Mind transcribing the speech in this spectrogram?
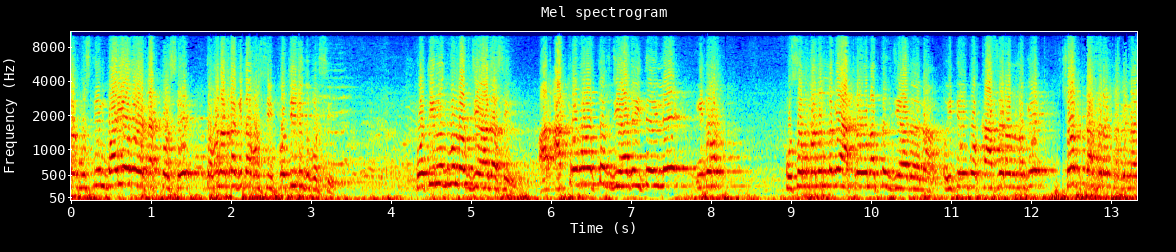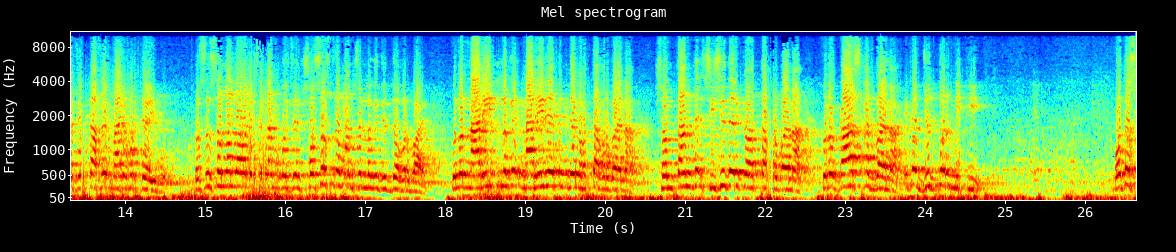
আমরা মুসলিম ভাইও অ্যাটাক করছে, তখন আমরা কিতা করছি? প্রতিরোধ করছি। প্রতিরোধমূলক জিহাদ আছিল আর আক্রমণাত্মক জিহাদ হইতে হইলে মুসলমানের লগে আক্রমণাত্মক জিহাদ হয় না। ওইতে হইব কাফের লগে, সব কাফের লগে না, যে কাফের মায়ের করতে আইব। হত্যা করবায় না। সন্তানদের, শিশুদেরকে হত্যা করবায় না। কোন গাছ কাটবায় না। এটা যুদ্ধর নীতি। অথচ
